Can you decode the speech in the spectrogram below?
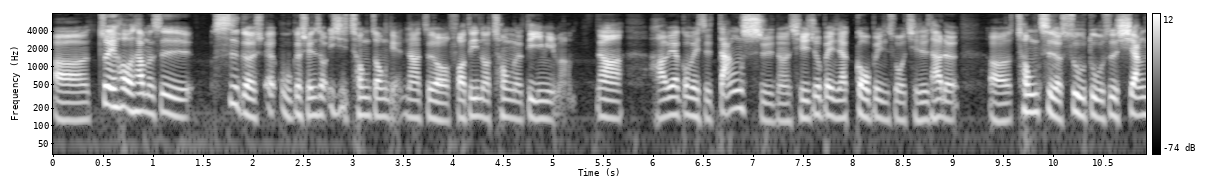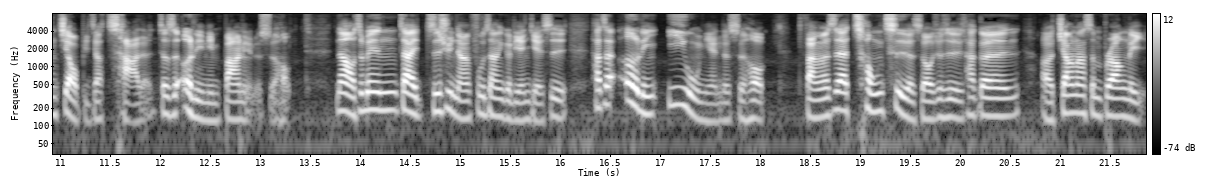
呃，最后他们是四个呃五个选手一起冲终点，那只有 Fortino 冲了第一名嘛。那哈维亚·戈梅斯当时呢，其实就被人家诟病说，其实他的呃冲刺的速度是相较比较差的。这是二零零八年的时候。那我这边在资讯栏附上一个连接，是他在二零一五年的时候，反而是在冲刺的时候，就是他跟呃 Jonathan Brownlee，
